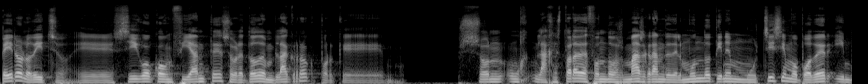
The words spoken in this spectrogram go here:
Pero lo dicho, eh, sigo confiante sobre todo en BlackRock porque son la gestora de fondos más grande del mundo, tienen muchísimo poder y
